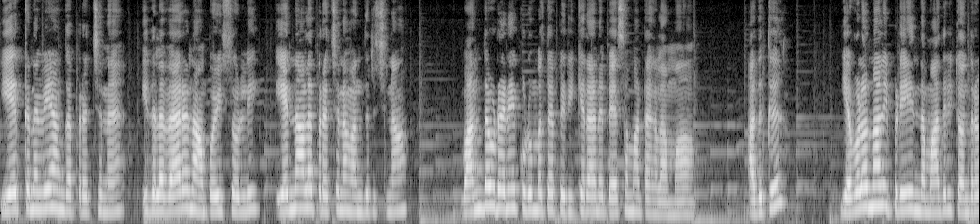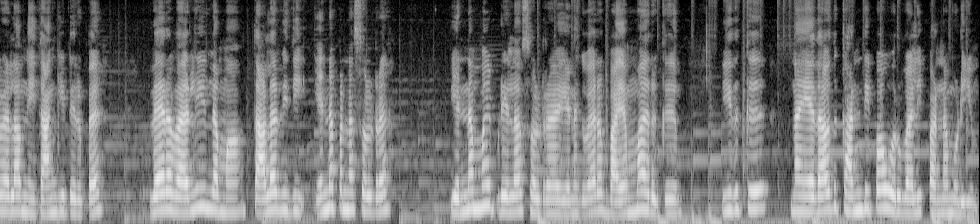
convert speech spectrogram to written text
ஏற்கனவே அங்க பிரச்சனை. இதுல வேற நான் போய் சொல்லி என்னால பிரச்சனை வந்துருச்சுன்னா வந்த உடனே குடும்பத்தை பிரிக்கிறான்னு பேச மாட்டாங்களாம்மா? அதுக்கு எவ்வளோ நாள் இப்படியே இந்த மாதிரி தொந்தரவெல்லாம் நீ தாங்கிட்டு இருப்ப? வேற வழி இல்லைம்மா தலை விதி. என்ன பண்ண சொல்ற? என்னம்மா இப்படியெல்லாம் சொல்ற? எனக்கு வேற பயமா இருக்கு. இதுக்கு நான் ஏதாவது கண்டிப்பாக ஒரு வழி பண்ண முடியும்.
